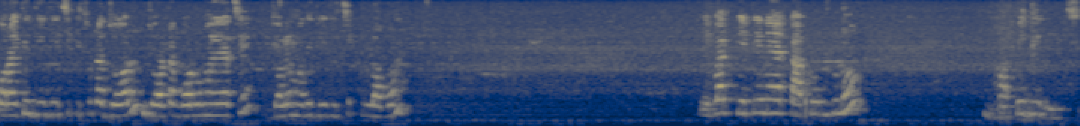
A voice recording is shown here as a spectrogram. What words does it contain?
কড়াইতে দিয়ে দিয়েছি কিছুটা জল, জলটা গরম হয়ে গেছে। জলের মধ্যে দিয়ে দিচ্ছি একটু লবণ। এবার কেটে নেওয়া কাপড়গুলো ভাপে দিয়ে দিচ্ছি।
